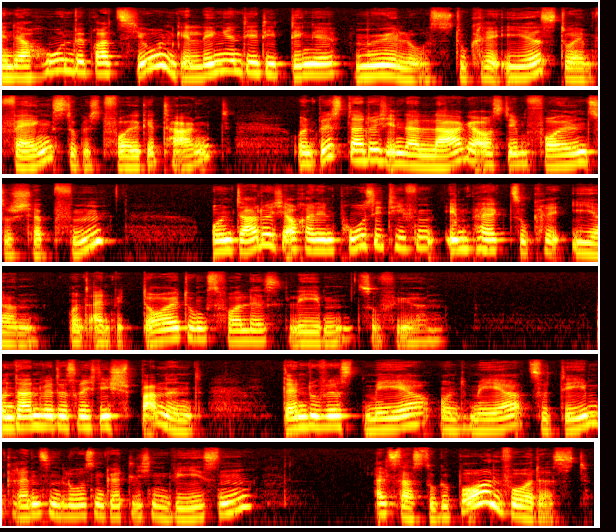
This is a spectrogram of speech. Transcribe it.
In der hohen Vibration gelingen dir die Dinge mühelos. Du kreierst, du empfängst, du bist vollgetankt und bist dadurch in der Lage, aus dem Vollen zu schöpfen und dadurch auch einen positiven Impact zu kreieren und ein bedeutungsvolles Leben zu führen. Und dann wird es richtig spannend, denn du wirst mehr und mehr zu dem grenzenlosen göttlichen Wesen, als dass du geboren wurdest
